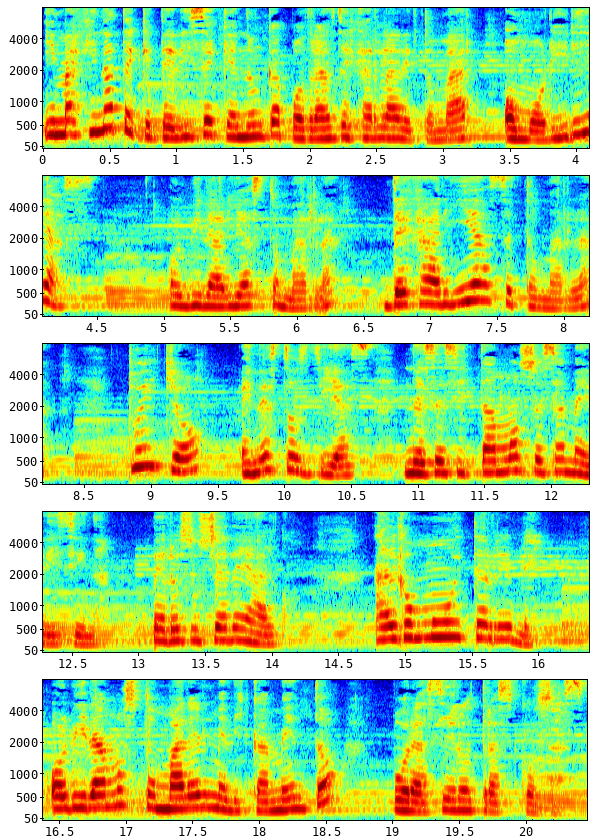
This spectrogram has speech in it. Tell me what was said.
Imagínate que te dice que nunca podrás dejarla de tomar o morirías. ¿Olvidarías tomarla? ¿Dejarías de tomarla? Tú y yo, en estos días, necesitamos esa medicina, pero sucede algo algo muy terrible. Olvidamos tomar el medicamento por hacer otras cosas.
